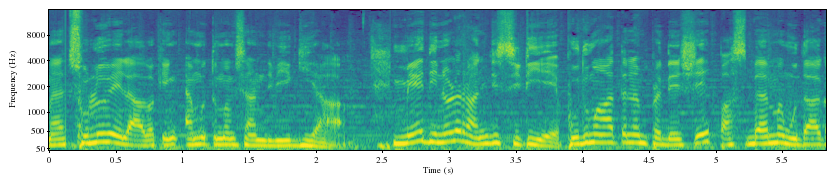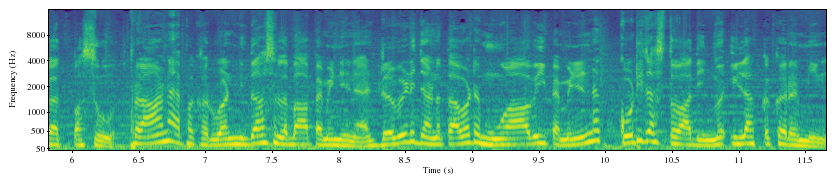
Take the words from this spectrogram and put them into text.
කීවසේම සුළු වේලාවකින් ඇමුතුම සන්දිවී ගියා. මේ දිනොල රංජි සිටියේ පුදුමාතලම් ප්‍රදේශයේ පස් බැම්ම මුදාගත් පසු ප්‍රාණ අපකරුවන් නිදස් ලබා පැමිණෙන ඩ්‍රවිඩ ජනතාවට මුවාවී පැමිණෙන කොටි තස්තවාදින්ව ඉලක්ක කරමින්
